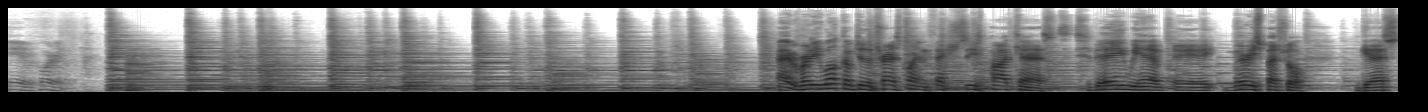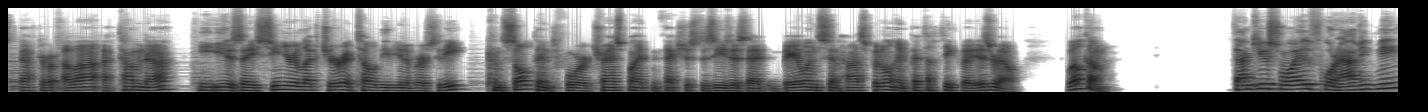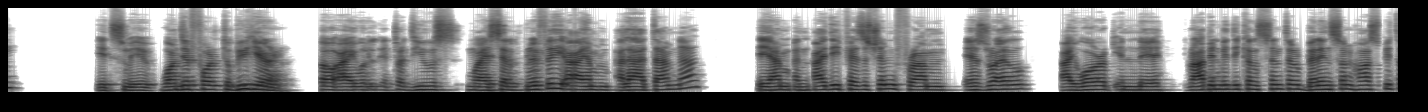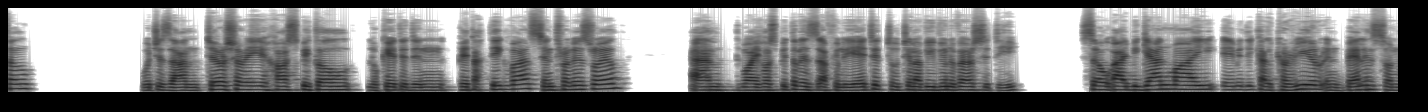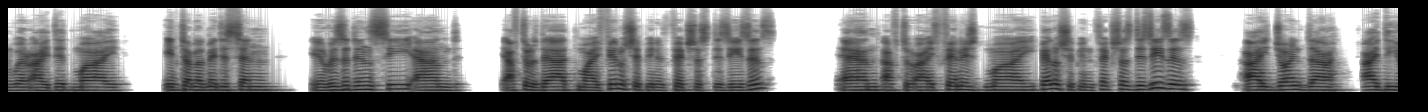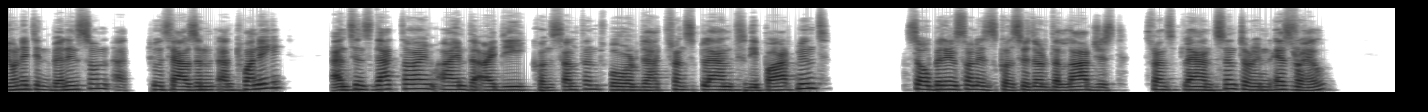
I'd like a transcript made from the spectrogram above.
Okay, recording. Hi, everybody. Welcome to the Transplant Infectious Disease Podcast. Today we have a very special guest, Dr. Ala Atamna. He is a senior lecturer at Tel Aviv University, consultant for transplant infectious diseases at Beilinson Hospital in Petah Tikva, Israel. Welcome. Thank you, Shmuel, for having me. It's wonderful to be here. So I will introduce myself briefly. I am Ala Atamna. I am an ID physician from Israel. I work in the Rabin Medical Center, Beilinson Hospital, which is a tertiary hospital located in Petah Tikva, central Israel. And my hospital is affiliated to Tel Aviv University. So I began my medical career in Beilinson, where I did my internal medicine a residency and after that my fellowship in infectious diseases. And after i finished my fellowship in infectious diseases i joined the id unit in Beilinson at 2020 and since that time i'm the id consultant for the transplant department. So Beilinson is considered the largest transplant center in israel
